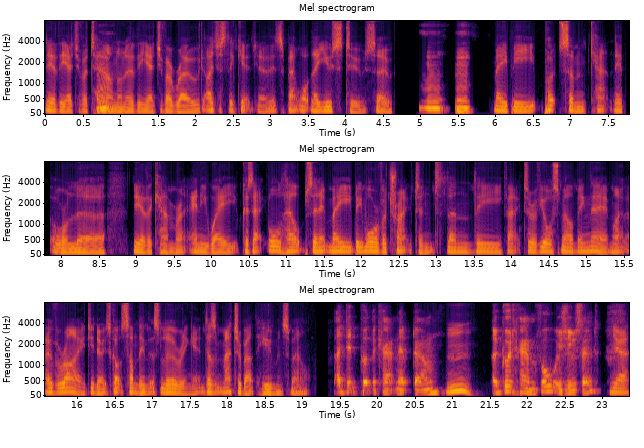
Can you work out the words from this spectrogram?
near the edge of a town mm. or near the edge of a road. I just think it, you know, it's about what they're used to. So. Mm-hmm maybe put some catnip or lure near the camera anyway, because that all helps and it may be more of a attractant than the factor of your smell being there. It might override, you know, it's got something that's luring it. It doesn't matter about the human smell. I did put the catnip down. Mm. A good handful, as you said. Yeah.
